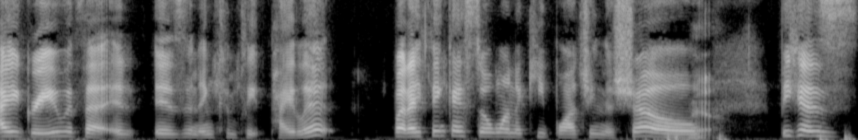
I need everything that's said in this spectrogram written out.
I agree with that. It is an incomplete pilot, but I think I still want to keep watching the show Yeah. because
